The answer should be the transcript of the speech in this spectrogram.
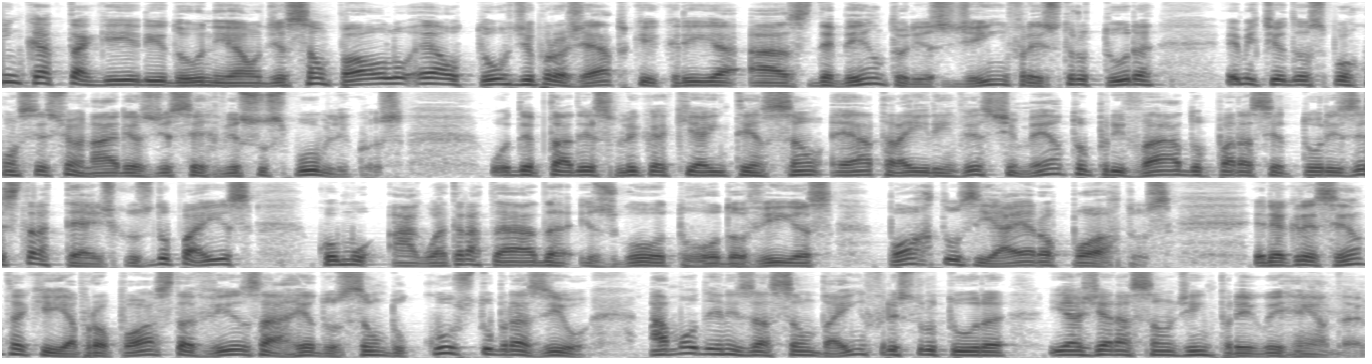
Em Cataguiri, do União de São Paulo, é autor de projeto que cria as debêntures de infraestrutura emitidas por concessionárias de serviços públicos. O deputado explica que a intenção é atrair investimento privado para setores estratégicos do país, como água tratada, esgoto, rodovias, portos e aeroportos. Ele acrescenta que a proposta visa a redução do custo Brasil, a modernização da infraestrutura e a geração de emprego e renda.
